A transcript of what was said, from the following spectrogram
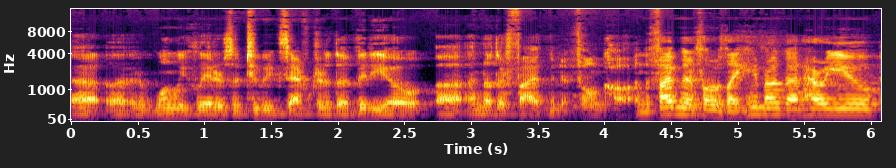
uh, uh, one week later, so two weeks after the video, uh, another five minute phone call. And the five minute phone was like, "Hey, Rangan, how are you?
